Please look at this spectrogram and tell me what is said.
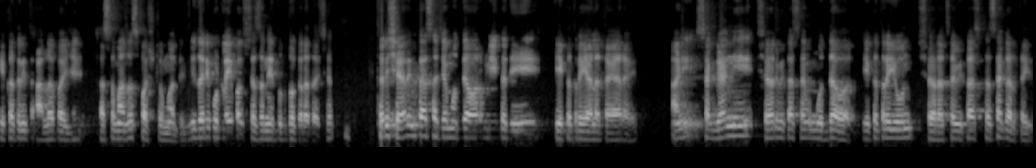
एकत्रित आलं पाहिजे असं माझं स्पष्ट मत आहे. मी जरी कुठल्याही पक्षाचं नेतृत्व करत असेल तरी शहर विकासाच्या मुद्द्यावर मी कधी एकत्र यायला तयार आहे. आणि सगळ्यांनी शहर विकासा मुद्द्यावर एकत्र येऊन शहराचा विकास कसा करता येईल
